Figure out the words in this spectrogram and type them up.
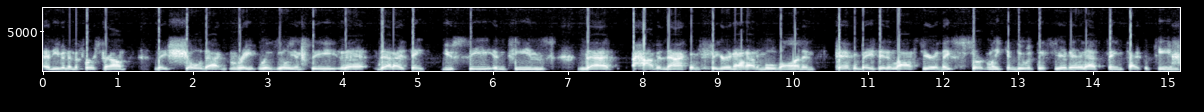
and even in the first round, they show that great resiliency that that I think you see in teams that have a knack of figuring out how to move on. And Tampa Bay did it last year, and they certainly can do it this year. They're that same type of team.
